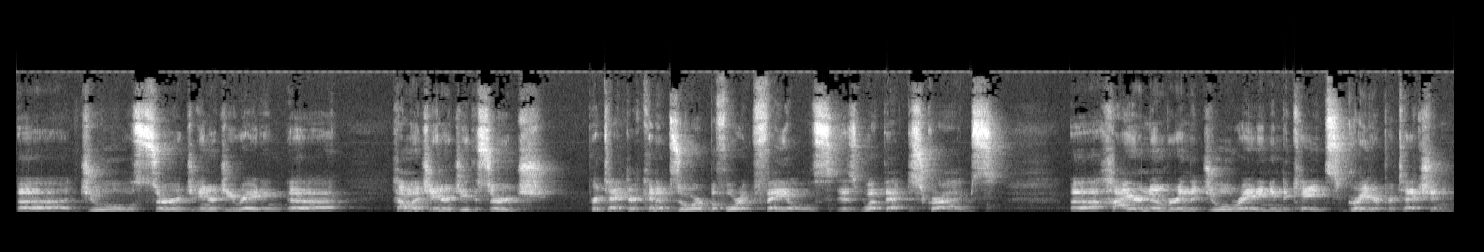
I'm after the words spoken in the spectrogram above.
uh, joule surge energy rating. Uh, how much energy the surge protector can absorb before it fails is what that describes a higher number in the joule rating indicates greater protection.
